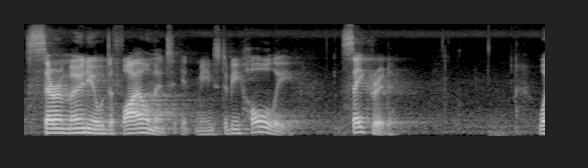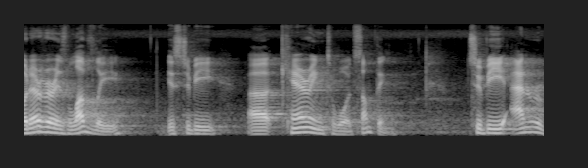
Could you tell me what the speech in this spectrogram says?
ceremonial defilement. It means to be holy, sacred, Whatever is lovely is to be uh, caring towards something. To be admir-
